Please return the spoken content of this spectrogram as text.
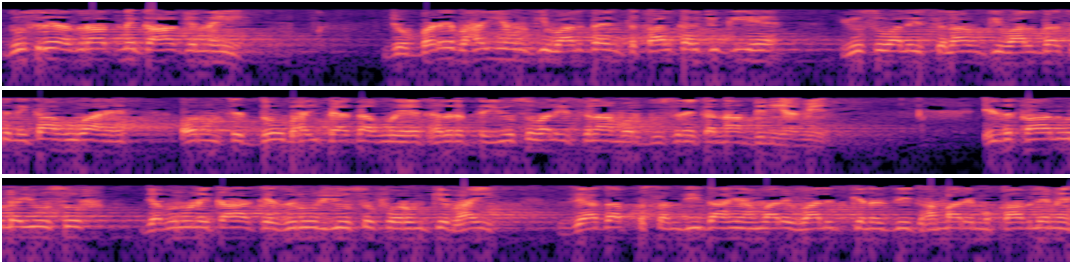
دوسرے حضرات نے کہا کہ نہیں، جو بڑے بھائی ہیں ان کی والدہ انتقال کر چکی ہے۔ یوسف علیہ السلام کی والدہ سے نکاح ہوا ہے اور ان سے دو بھائی پیدا ہوئے، ایک حضرت یوسف علیہ السلام اور دوسرے کا نام بنیامین۔ اذ قالوا یوسف جب انہوں نے کہا کہ ضرور یوسف اور ان کے بھائی زیادہ پسندیدہ ہیں ہمارے والد کے نزدیک ہمارے مقابلے میں،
